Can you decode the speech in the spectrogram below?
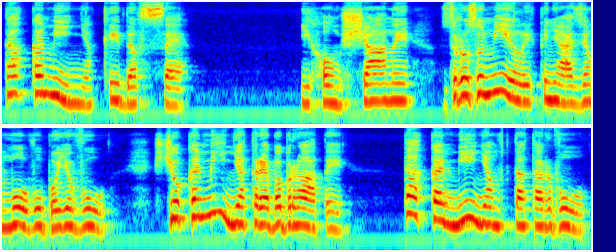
та каміння кидав все. І холмщани зрозуміли князя мову бойову, що каміння треба брати, та камінням в татарву.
